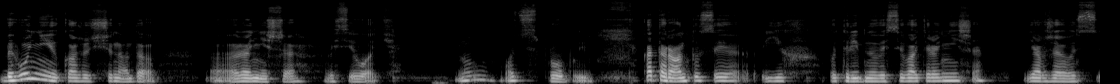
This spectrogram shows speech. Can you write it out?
бегонію кажуть, що треба раніше висівати. Ну, ось спробую. Катарантуси їх потрібно висівати раніше. Я вже ось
